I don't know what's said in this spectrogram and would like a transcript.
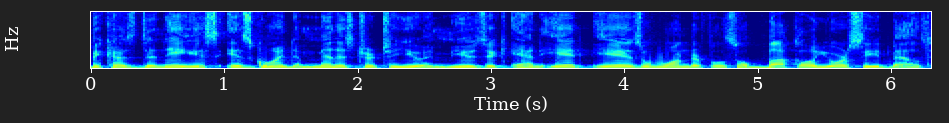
because Denise is going to minister to you in music and it is wonderful. So buckle your seatbelt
